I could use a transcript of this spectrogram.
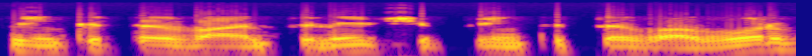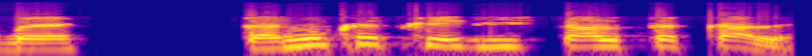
prin câteva întâlniri și prin câteva vorbe, dar nu cred că există altă cale.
